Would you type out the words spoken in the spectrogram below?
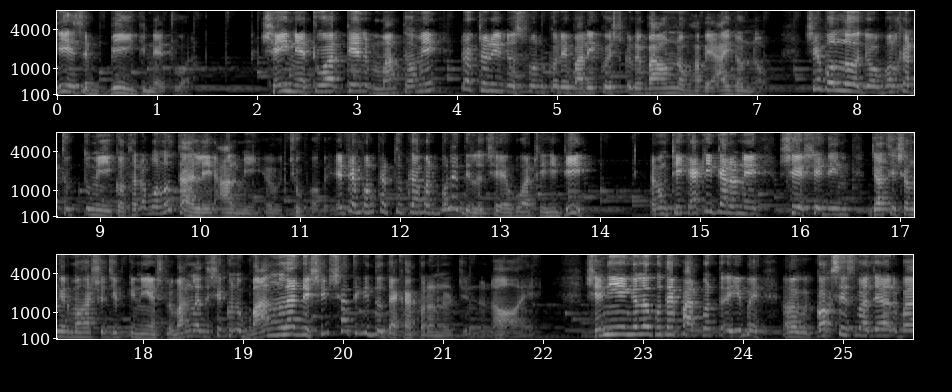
he has a big network সেই নেটওয়ার্কের মাধ্যমে ডক্টর ইউনুস ফোন করে বা রিকোয়েস্ট করে বা অন্যভাবে আই ডোন্ট নো সে বলল যে, বলকার তুক তুমি এই কথাটা বলো, তাহলে আর্মি চুপ হবে। এটা বলকার তুক আবার বলে দিল সে হোয়াট হি ডিড? এবং ঠিক একই কারণে সে সেদিন জাতিসংঘের মহাসচিবকে নিয়ে আসলো। বাংলাদেশে কোনো বাংলাদেশের সাথে কিন্তু দেখা করানোর জন্য নয়। সে নিয়ে গেল কোথায় পার করতে কক্সেস বাজার বা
